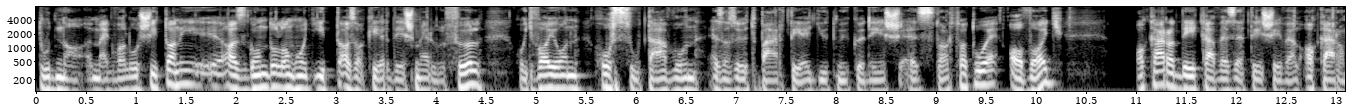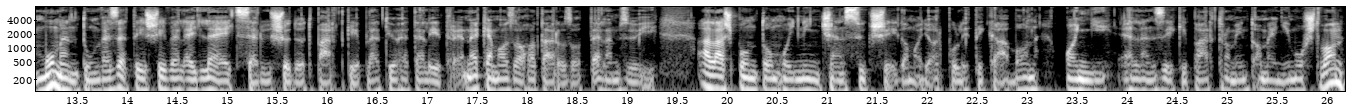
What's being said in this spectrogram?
tudna megvalósítani. Azt gondolom, hogy itt az a kérdés merül föl, hogy vajon hosszú távon ez az öt párti együttműködés ez tartható-e, avagy akár a DK vezetésével, akár a Momentum vezetésével egy leegyszerűsödött pártképlet jöhet el létre. Nekem az a határozott elemzői álláspontom, hogy nincsen szükség a magyar politikában annyi ellenzéki pártra, mint amennyi most van.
